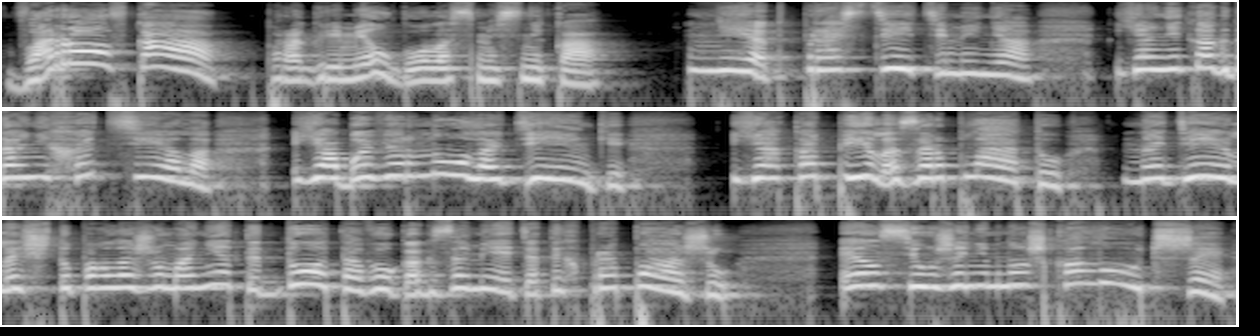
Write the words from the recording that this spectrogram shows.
«Воровка!» – прогремел голос мясника. «Нет, простите меня, я никогда не хотела. Я бы вернула деньги. Я копила зарплату, надеялась, что положу монеты до того, как заметят их пропажу. Элси уже немножко лучше».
